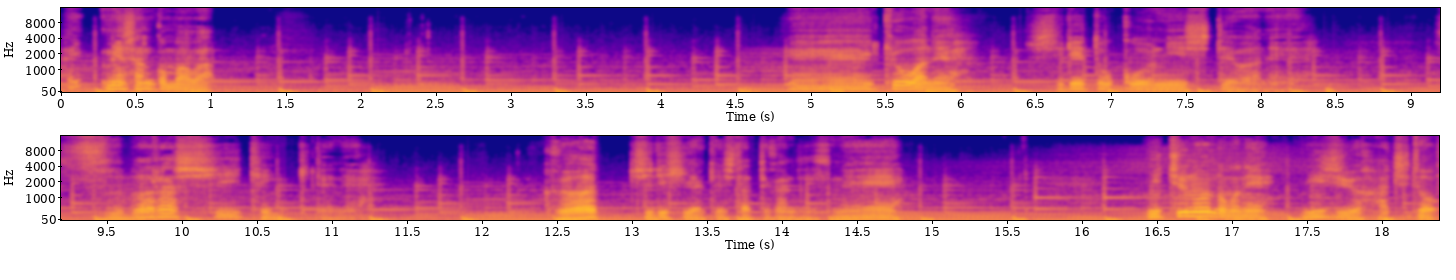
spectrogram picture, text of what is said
はい、皆さんこんばんは。えー、今日はね、知床にしてはね、素晴らしい天気でね、がっちり日焼けしたって感じですね。日中の温度もね、28度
